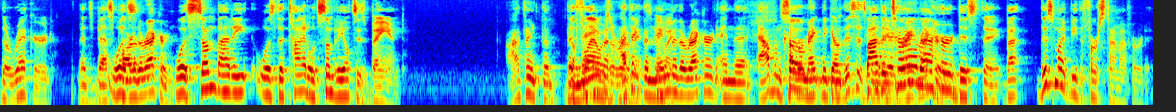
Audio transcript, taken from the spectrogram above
the record That's best was part of the record. was somebody was the title of somebody else's band. I think the The the, name of, I think the name Anyway. of the record and the album cover make me go. This is by the be a great time I heard this thing, but this might be the first time I've heard it.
